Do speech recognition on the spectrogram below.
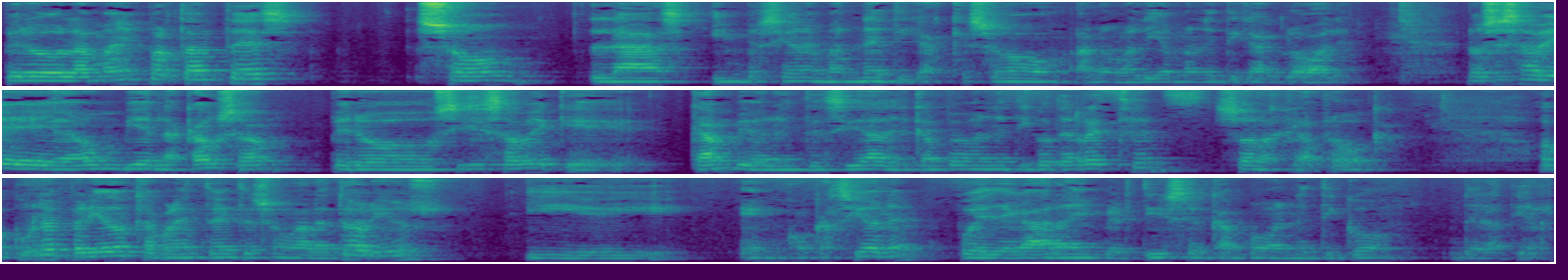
Pero las más importantes son las inversiones magnéticas, que son anomalías magnéticas globales. No se sabe aún bien la causa, pero sí se sabe que cambios en la intensidad del campo magnético terrestre son las que las provocan. Ocurre en periodos que aparentemente son aleatorios y en ocasiones puede llegar a invertirse el campo magnético de la Tierra.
